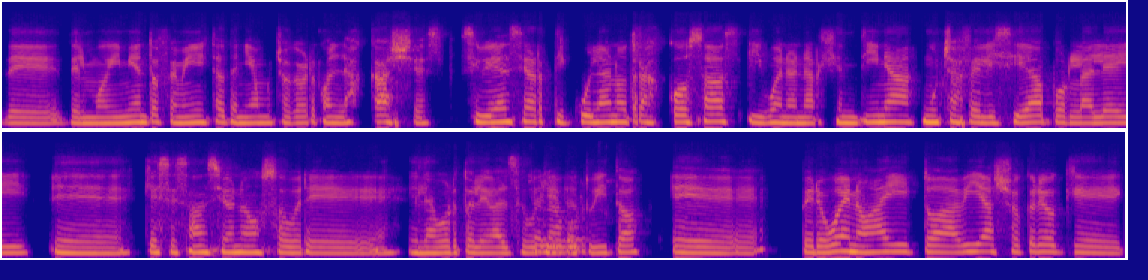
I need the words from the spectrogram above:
del movimiento feminista tenía mucho que ver con las calles. Si bien se articulan otras cosas, y bueno, en Argentina, mucha felicidad por la ley eh, que se sancionó sobre el aborto legal, seguro y gratuito. Eh, pero bueno, ahí todavía yo creo que,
